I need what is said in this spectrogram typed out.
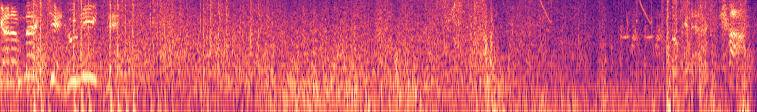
got a med kit. Who needs it? Looking at a cop.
